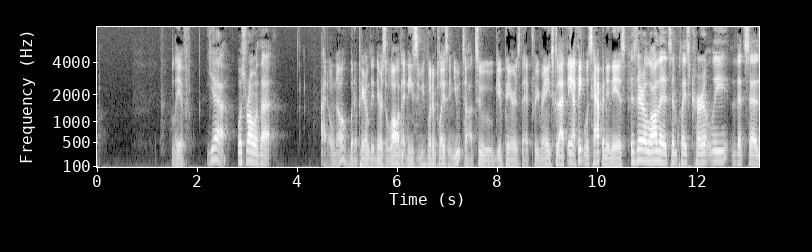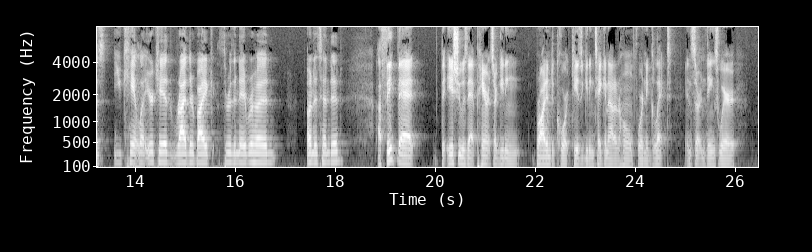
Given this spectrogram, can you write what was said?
live Yeah. What's wrong with that? I don't know, but apparently there's a law that needs to be put in place in Utah to give parents that free range. Because I think I think what's happening is Is there a law that it's in place currently that says you can't let your kid ride their bike through the neighborhood unattended? I think that the issue is that parents are getting brought into court, kids are getting taken out of the home for neglect in certain things where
